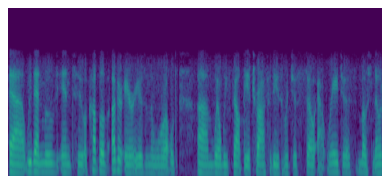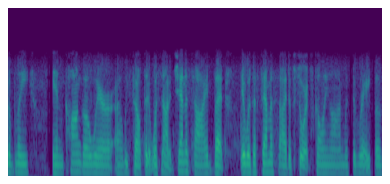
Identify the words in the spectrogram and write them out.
Uh, we then moved into a couple of other areas in the world um, where we felt the atrocities were just so outrageous, most notably in Congo where uh, we felt that it was not a genocide, but there was a femicide of sorts going on with the rape of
